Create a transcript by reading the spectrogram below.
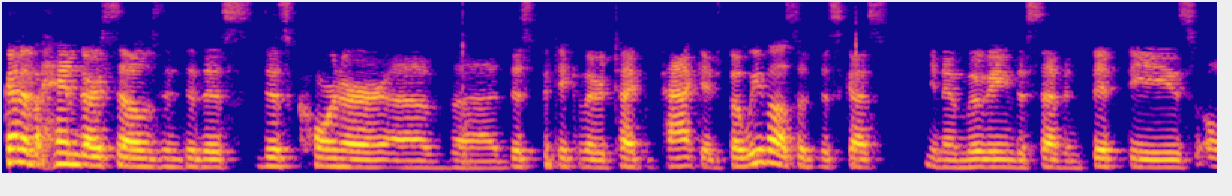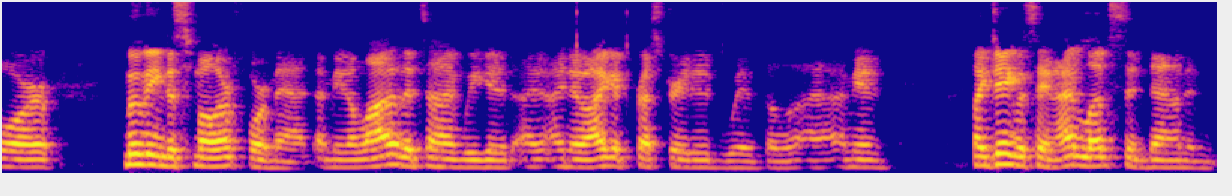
kind of hemmed ourselves into this this corner of uh, this particular type of package, but we've also discussed you know moving to 750s or moving to smaller format. I mean, a lot of the time we get I, I know I get frustrated with I mean like Jake was saying, I love sitting down and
